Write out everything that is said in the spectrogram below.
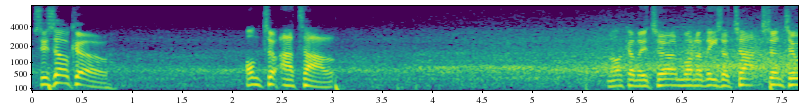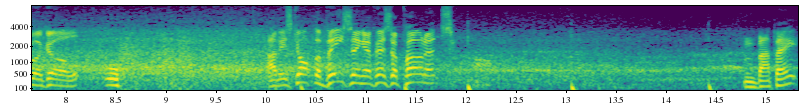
Sissoko. Onto Atal. How can they turn one of these attacks into a goal? Uf. And he's got the beating of his opponent. Mbappe.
